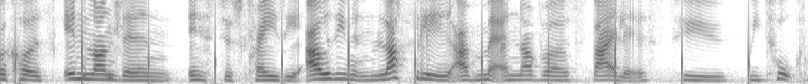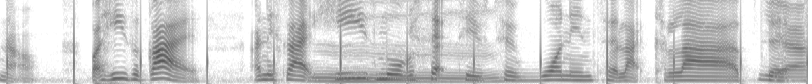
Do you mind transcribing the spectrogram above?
Because in London, it's just crazy. I was even, luckily, I've met another stylist who we talk now, but he's a guy. And it's like he's more receptive to mm. wanting to like collab. To, Yeah.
